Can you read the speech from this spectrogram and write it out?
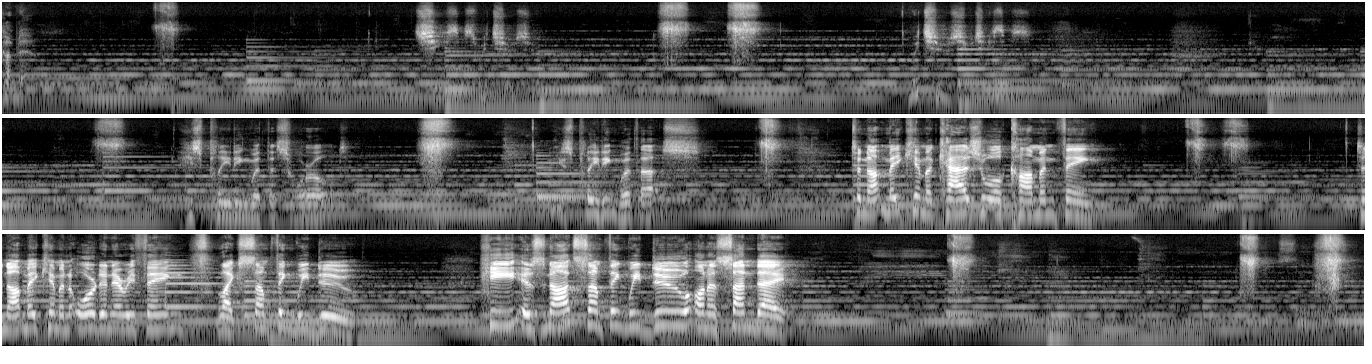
Come down. Jesus, we choose you. We choose you, Jesus. He's pleading with this world. He's pleading with us to not make him a casual, common thing, to not make him an ordinary thing like something we do. He is not something we do on a Sunday.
